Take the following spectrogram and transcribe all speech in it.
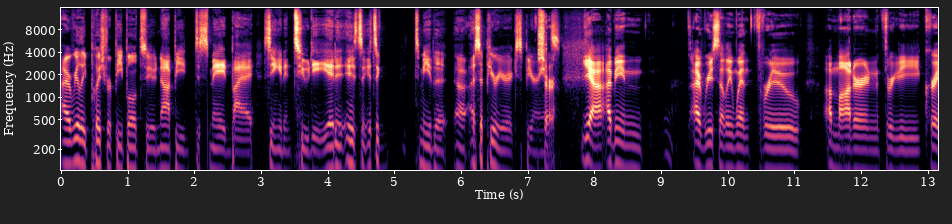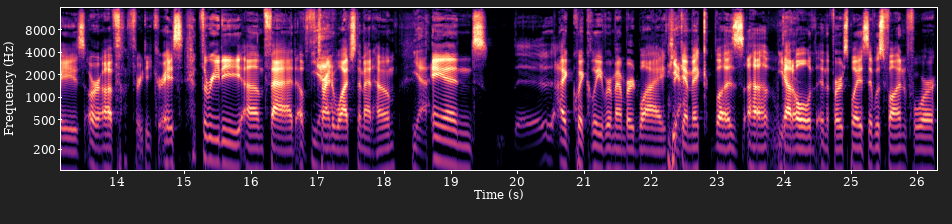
I really push for people to not be dismayed by seeing it in 2D. It, it's it's a to me the uh, a superior experience. Sure. Yeah, I mean, I recently went through a modern 3D craze or a 3D craze, 3D um, fad of Yeah. trying to watch them at home. Yeah. And uh, I quickly remembered why the Yeah. gimmick was uh, Yeah. got old in the first place. It was fun for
